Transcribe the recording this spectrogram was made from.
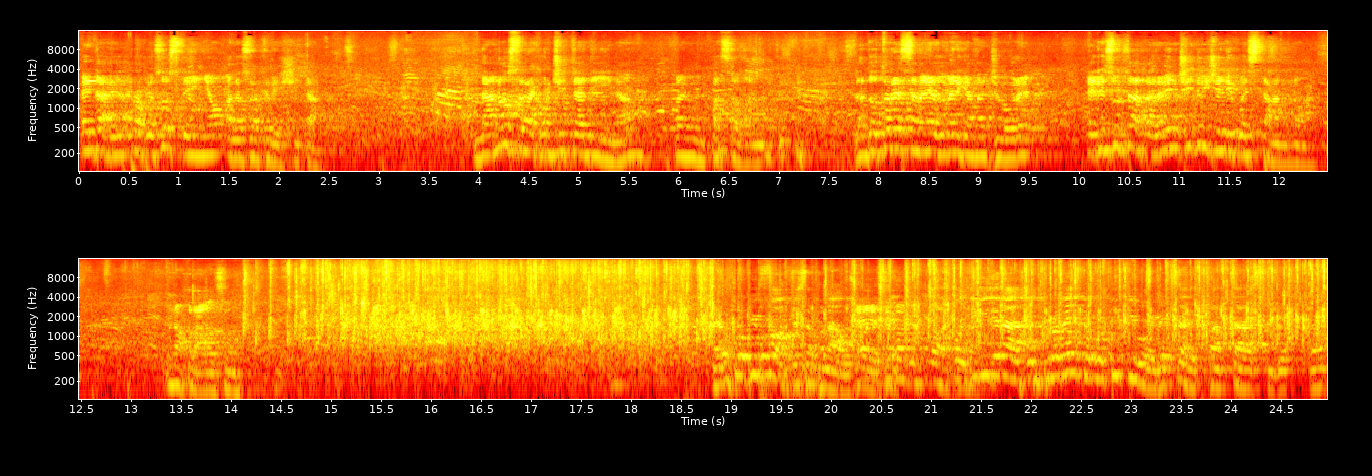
e dare il proprio sostegno alla sua crescita. La nostra concittadina, la dottoressa Maria Domenica Maggiore, è risultata la vincitrice di quest'anno. Un applauso. È un po' più forte questo applauso. Eh, eh, poi dividerà il provento con tutti voi, pensate, è fantastico. Eh?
